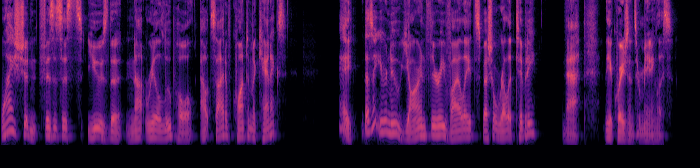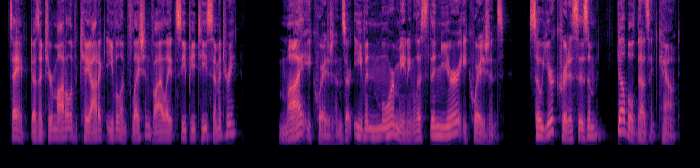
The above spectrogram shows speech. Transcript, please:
Why shouldn't physicists use the not real loophole outside of quantum mechanics? Hey, doesn't your new yarn theory violate special relativity? Nah, the equations are meaningless. Say, doesn't your model of chaotic evil inflation violate CPT symmetry? My equations are even more meaningless than your equations. So your criticism double doesn't count.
